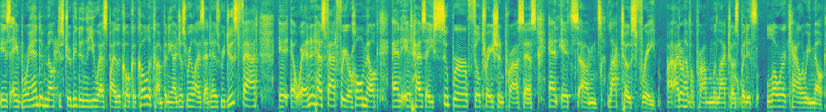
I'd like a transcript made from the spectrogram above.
is a brand of milk distributed in the U.S. by the Coca-Cola company. I just realized that it has reduced fat it, and it has fat for your whole milk and it has a super filtration process and it's um, lactose free. I, I don't have a problem with lactose, but it's lower calorie milk.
